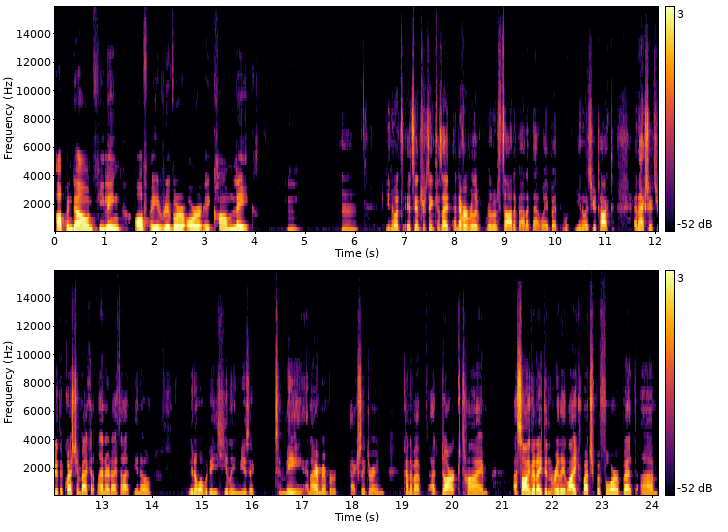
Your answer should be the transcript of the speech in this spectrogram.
up and down feeling of a river or a calm lake hmm. Hmm. you know it's it's interesting because I, I never really really thought about it that way but you know as you talked and actually threw the question back at leonard i thought you know you know what would be healing music to me and i remember actually during kind of a, a dark time. A song that I didn't really like much before, but um,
